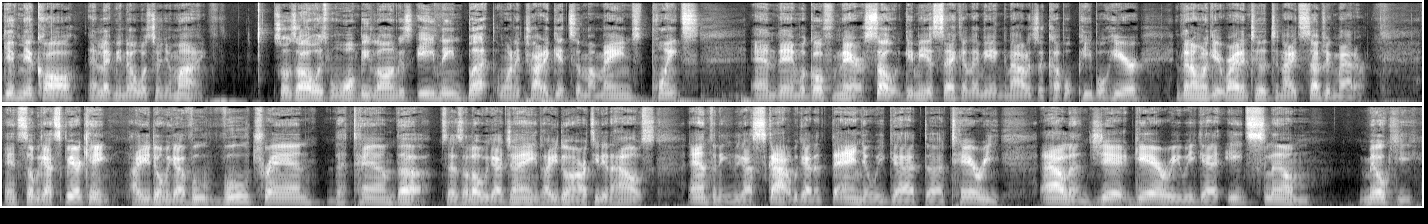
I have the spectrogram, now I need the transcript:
Give me a call and let me know what's on your mind. So, as always, we won't be long this evening, but I want to try to get to my main points and then we'll go from there. So, give me a second. Let me acknowledge a couple people here, and then I want to get right into tonight's subject matter. And so we got Spear King. How you doing? We got Vu, Vu Tran the Tam the says hello. We got James. How you doing? RTD in the house. Anthony. We got Scott. We got Nathaniel. We got uh, Terry, Allen, J- Gary. We got Eat Slim, Milky,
